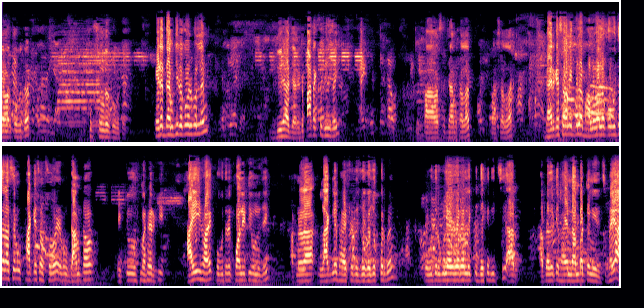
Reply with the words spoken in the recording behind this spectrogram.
নর কবুতর। খুব সুন্দর কবুতর। এটার দাম কি রকমের বললেন? দুই হাজার। এটা পাটা একটু দিই ভাই। পা আছে জাম কালার মাসাল্লাহ ভাইয়ের কাছে অনেকগুলো ভালো ভালো কবুতর আছে এবং থাকে সবসময় এবং দামটাও একটু মানে আর কি হাই হয় কবুতরের কোয়ালিটি অনুযায়ী। আপনারা লাগলে ভাইয়ের সাথে যোগাযোগ করবেন। কবুতরগুলো ওভারঅল একটু দেখে দিচ্ছি আর আপনাদেরকে ভাইয়ের নাম্বারটা নিয়ে দিচ্ছি। ভাইয়া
